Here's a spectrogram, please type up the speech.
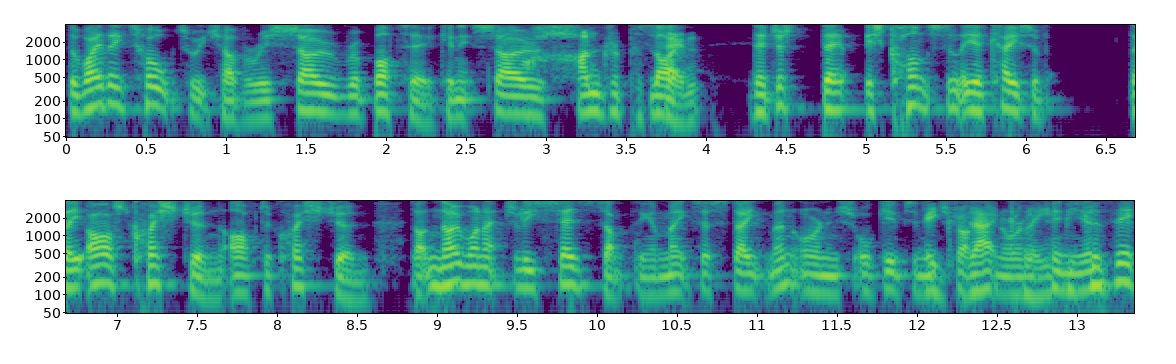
the way they talk to each other is so robotic and it's so hundred like percent. they're just they're, it's constantly a case of they ask question after question like no one actually says something and makes a statement or an ins- or gives an instruction or an opinion. because they're-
